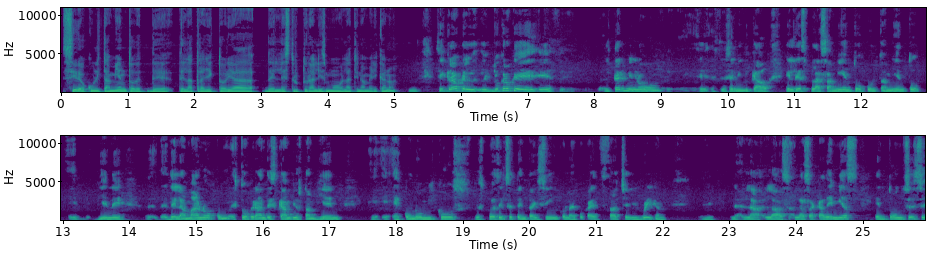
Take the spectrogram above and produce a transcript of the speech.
sí, de ocultamiento de, la trayectoria del estructuralismo latinoamericano? Sí, claro que yo creo que el término es el indicado. El desplazamiento, ocultamiento, eh, viene de la mano con estos grandes cambios también eh, eh, económicos después del 75, la época de Thatcher y Reagan. Las, academias entonces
